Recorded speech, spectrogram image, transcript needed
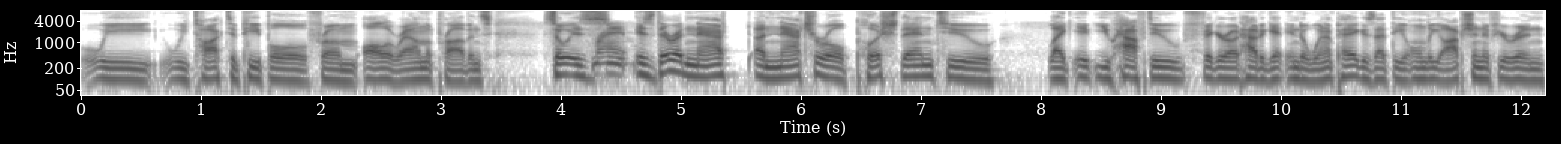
we we talk to people from all around the province. So is Right. is there a nat- a natural push then to like if you have to figure out how to get into Winnipeg? Is that the only option if you're in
